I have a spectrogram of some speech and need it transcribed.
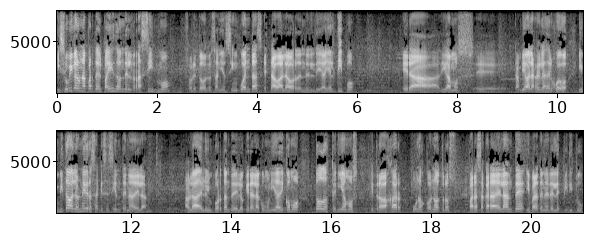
y se ubica en una parte del país donde el racismo, sobre todo en los años 50, estaba a la orden del día. Y el tipo era, digamos, eh, cambiaba las reglas del juego, invitaba a los negros a que se sienten adelante. Hablaba de lo importante de lo que era la comunidad y cómo todos teníamos que trabajar unos con otros para sacar adelante y para tener el Espíritu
